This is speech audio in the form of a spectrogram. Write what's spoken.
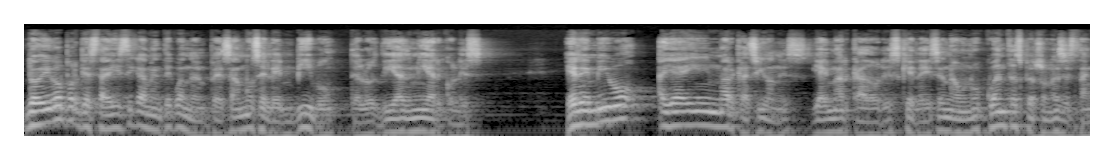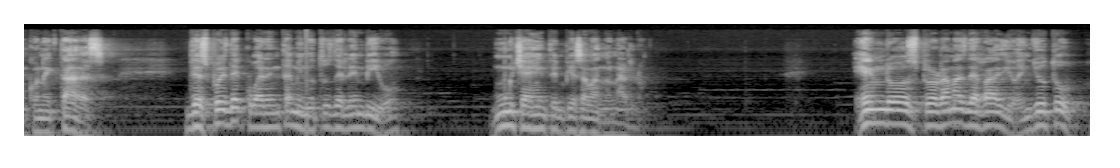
Lo digo porque estadísticamente cuando empezamos el en vivo de los días miércoles, el en vivo ahí hay marcaciones y hay marcadores que le dicen a uno cuántas personas están conectadas. Después de 40 minutos del en vivo, mucha gente empieza a abandonarlo. En los programas de radio, en YouTube,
